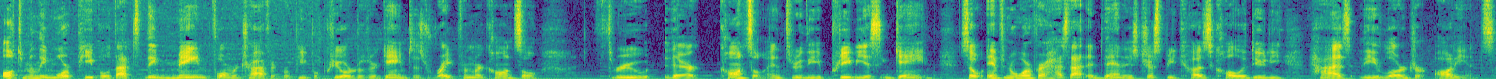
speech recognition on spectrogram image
ultimately more people, that's the main form of traffic where people pre-order their games, is right from their console through their console and through the previous game. So Infinite Warfare has that advantage just because Call of Duty has the larger audience.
